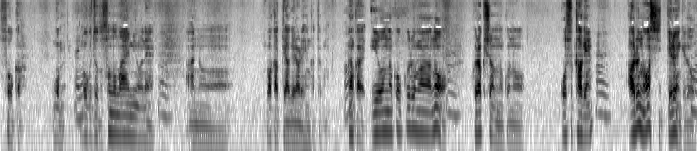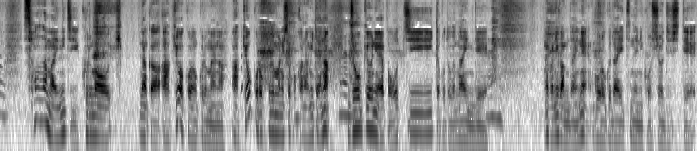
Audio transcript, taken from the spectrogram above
そうか。ごめん。何？僕ちょっとその悩みはねうあのー分かってあげられへんかったかも。うん？なんかいろんなこう車のクラクションのこの押す加減うん。あるのは知ってるんやけど、うん。そんな毎日車をひなんかあ今日はこの車やな。あ今日この車にしとこうかなみたいな状況にはやっぱ陥ったことがないんでなんか2課みたいにね56台常にこう所持して、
